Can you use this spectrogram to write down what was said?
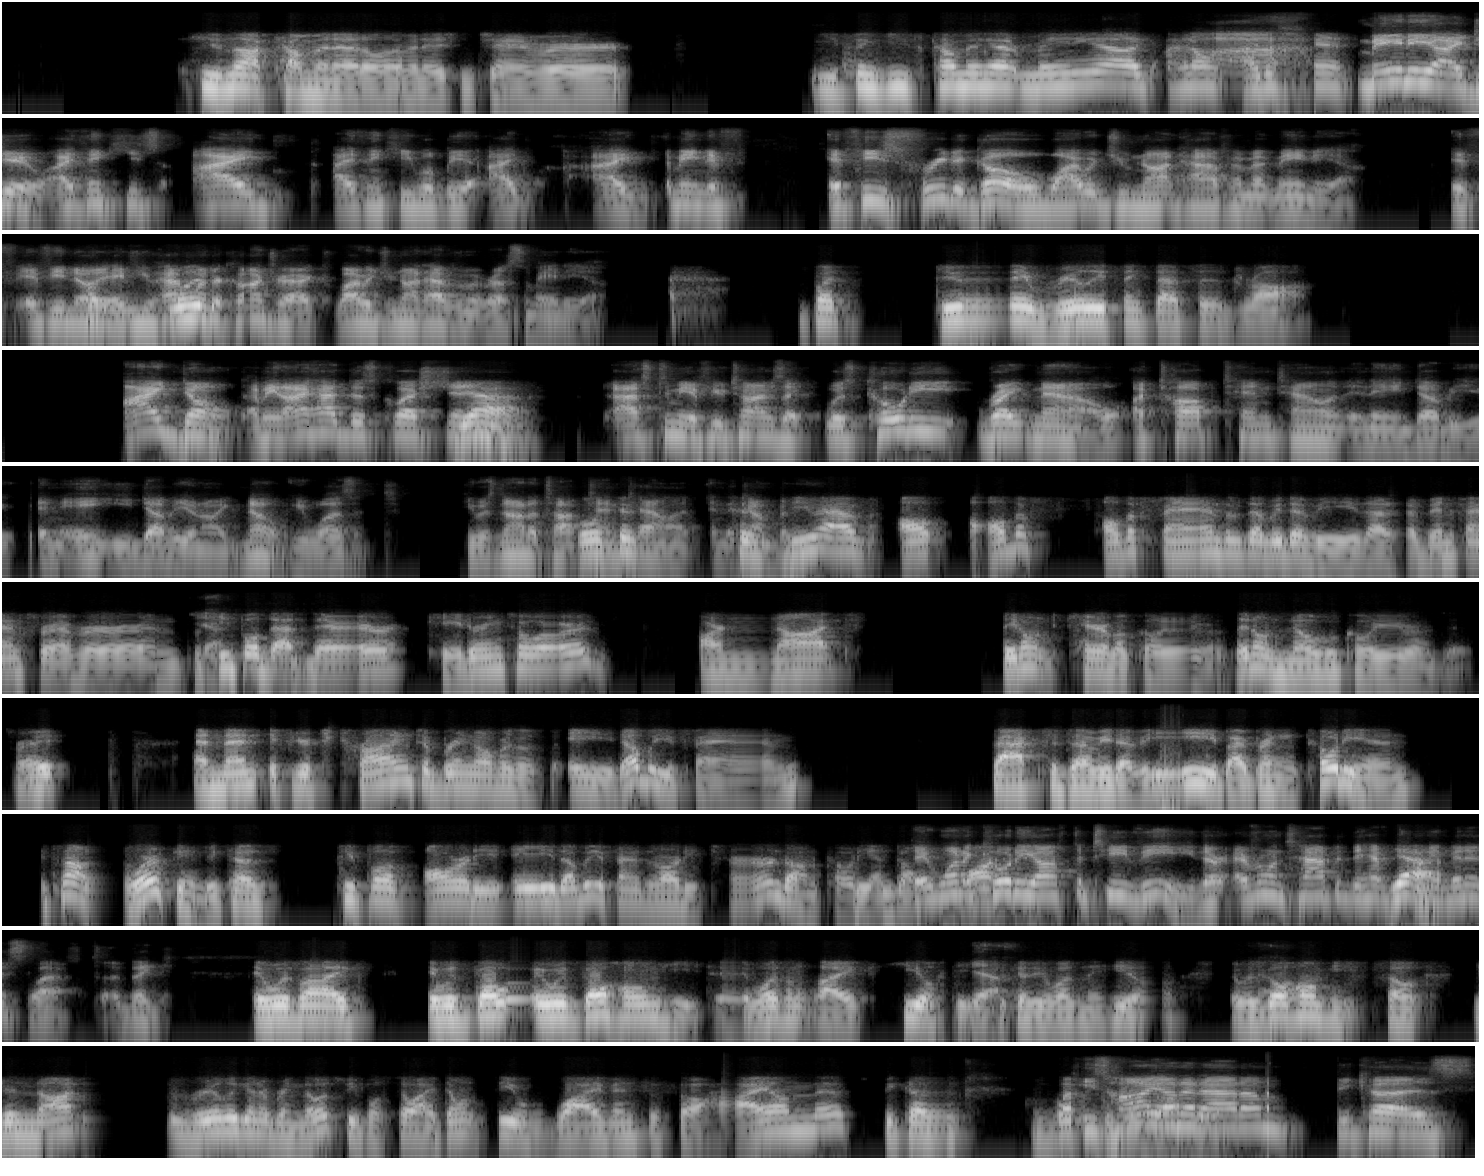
he's not coming at Elimination Chamber. You think he's coming at Mania? Like, I don't, I just Uh, can't. Mania, I do. I think he's. I. I think he will be. I. I. I mean, if if he's free to go, why would you not have him at Mania? If if you know But if you have him under contract, why would you not have him at WrestleMania? But do they really think that's a draw? I don't. I mean, I had this question Yeah. asked to me a few times, like, was Cody right now a top 10 talent in AEW in AEW? And I'm like, no, he wasn't. He was not a top Well, 10 'cause- talent in the company. you have all all the all the fans of WWE that have been fans forever, and the Yeah. people that they're catering towards are not. They don't care about Cody Rhodes. They don't know who Cody Rhodes is, right? And then if you're trying to bring over those AEW fans back to WWE by bringing Cody in, it's not working because people have already AEW fans have already turned on Cody and don't. they wanted want Cody him. off the TV. They're everyone's happy they have Yeah. 20 minutes left. Like, it was like it was go it was go home heat. It wasn't like heel heat Yeah. because he wasn't a heel. It was Yeah. go home heat. So you're not really going to bring those people. So I don't see why Vince is so high on this because he's high on it. Adam, because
